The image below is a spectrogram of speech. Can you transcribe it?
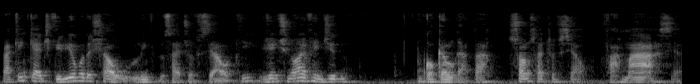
Pra quem quer adquirir, eu vou deixar o link do site oficial aqui. Gente, não é vendido em qualquer lugar, tá? Só no site oficial. Farmácia,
